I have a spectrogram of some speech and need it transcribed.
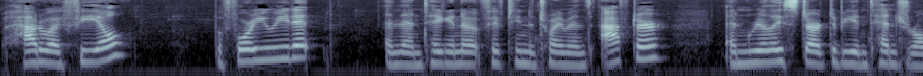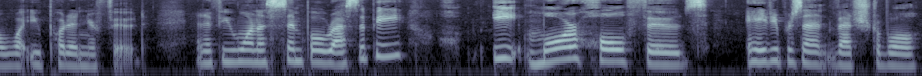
how do I feel before you eat it? And then take a note 15 to 20 minutes after. And really start to be intentional what you put in your food. And if you want a simple recipe, eat more whole foods, 80% vegetable,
